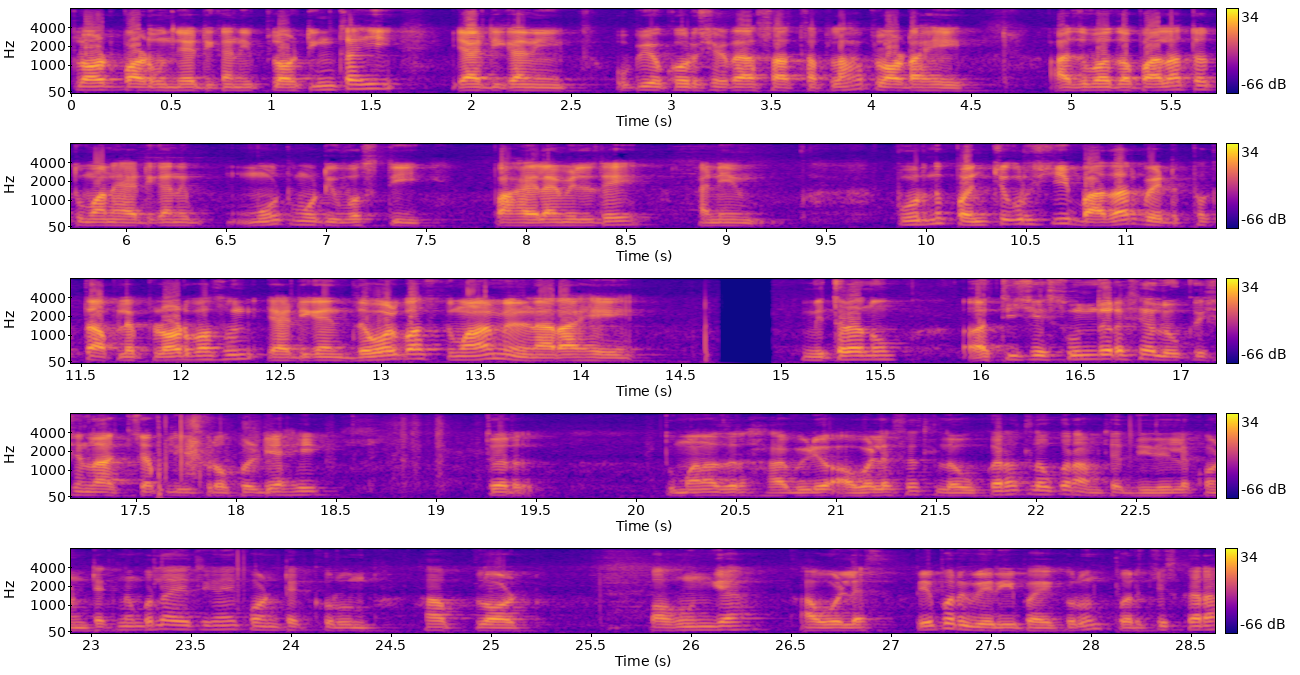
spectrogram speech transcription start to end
प्लॉट पाडून या ठिकाणी प्लॉटिंगचाही या ठिकाणी उपयोग करू शकता असा आपला हा प्लॉट आहे. आजूबाजूला पाहिला तर तुम्हाला या ठिकाणी मोठमोठी वस्ती पाहायला मिळते आणि पूर्ण पंचकृषी बाजारपेठ फक्त आपल्या प्लॉटपासून या ठिकाणी जवळपास तुम्हाला मिळणार आहे. मित्रांनो अतिशय सुंदर अशा लोकेशनला आजची आपली प्रॉपर्टी आहे. तर तुम्हाला जर हा व्हिडिओ आवडला असेल लवकरात लवकर आमच्या दिलेल्या कॉन्टॅक्ट नंबरला या ठिकाणी कॉन्टॅक्ट करून हा प्लॉट पाहून घ्या. आवडल्यास पेपर व्हेरीफाय करून परचेस करा.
